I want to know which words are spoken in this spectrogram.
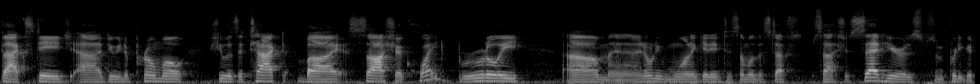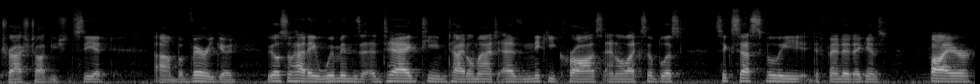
backstage uh, doing a promo. She was attacked by Sasha quite brutally, um, and I don't even want to get into some of the stuff Sasha said here. Was some pretty good trash talk. You should see it, um, but very good. We also had a women's tag team title match as Nikki Cross and Alexa Bliss successfully defended against Fire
